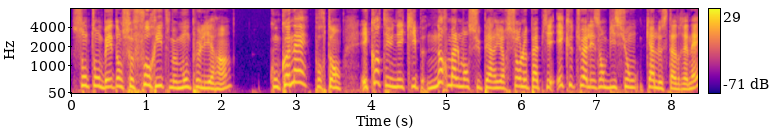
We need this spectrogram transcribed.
sont tombés dans ce faux rythme montpelliérain qu'on connaît pourtant. Et quand tu es une équipe normalement supérieure sur le papier et que tu as les ambitions qu'a le Stade Rennais,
